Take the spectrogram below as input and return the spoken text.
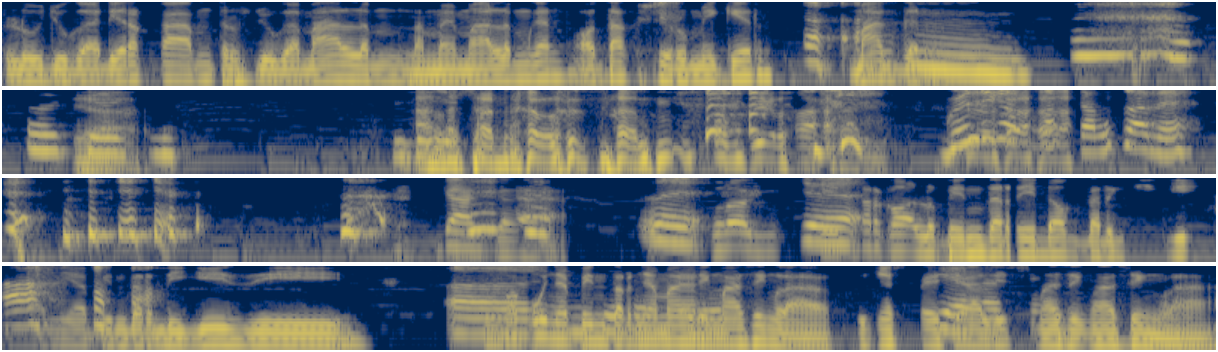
lu juga direkam, terus juga malam. Namanya malam kan, otak suruh mikir, mager. Hmm. Oke. Ya. Bisa jadi. Alasan-alasan pembelaan. Gue sih gak punya alasan ya. Gak, gak. Gua Ya. pinter kok, lu pinter di dokter gigi. Ah. Nia pinter di gizi. Cuma eh, punya pinternya masing-masing lah. Punya spesialis oke. masing-masing lah.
